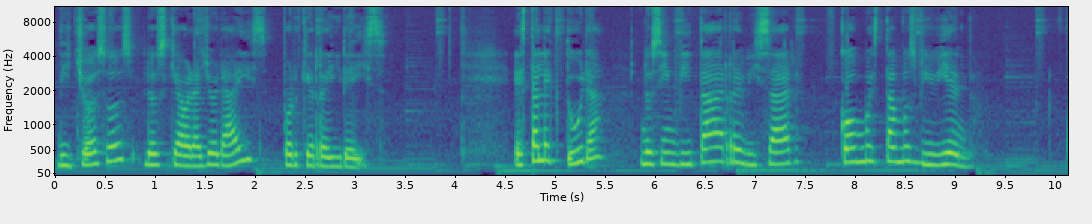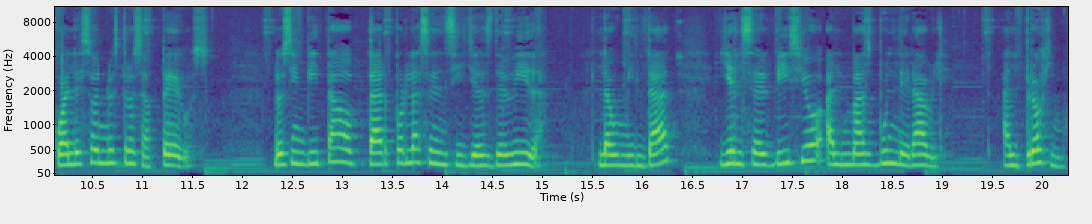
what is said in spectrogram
Dichosos los que ahora lloráis, porque reiréis. Esta lectura nos invita a revisar cómo estamos viviendo, cuáles son nuestros apegos. Nos invita a optar por la sencillez de vida, la humildad y el servicio al más vulnerable, al prójimo.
